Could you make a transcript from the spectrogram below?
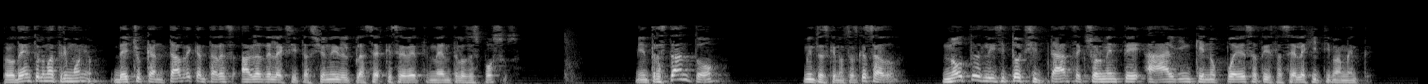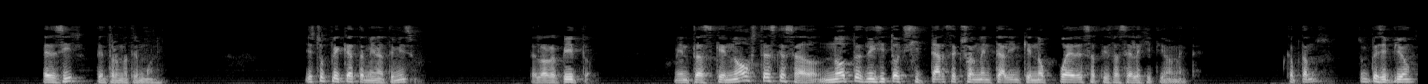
pero dentro del matrimonio. De hecho, cantar de cantares habla de la excitación y del placer que se debe tener entre los esposos. Mientras tanto, mientras que no estás casado, no te es lícito excitar sexualmente a alguien que no puedes satisfacer legítimamente. Es decir, dentro del matrimonio. Y esto aplica también a ti mismo. Te lo repito. Mientras que no estés casado, no te es lícito excitar sexualmente a alguien que no puedes satisfacer legítimamente. ¿Captamos? Es un principio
